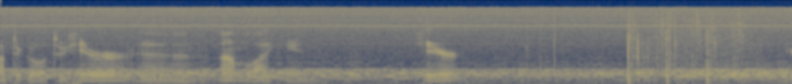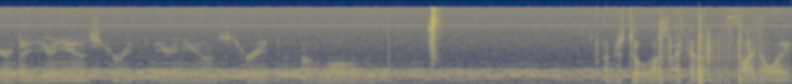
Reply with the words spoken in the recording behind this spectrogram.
Have to go to here and I'm like in here. Here in the Union Street Union Street I'm just too lost. I cannot find a way.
